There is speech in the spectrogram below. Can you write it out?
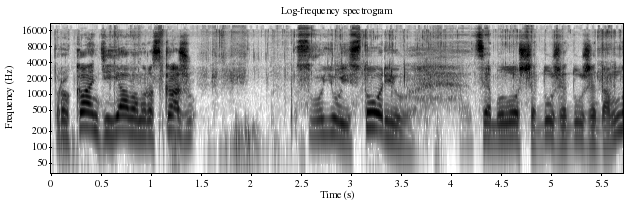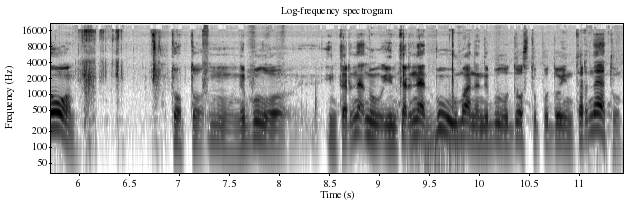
Про канді я вам розкажу свою історію. Це було ще дуже-дуже давно. Тобто, ну, не було інтернет, ну, інтернет був, у мене не було доступу до інтернету.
